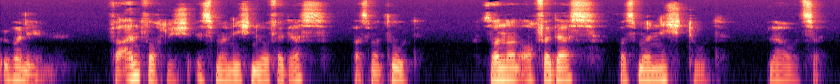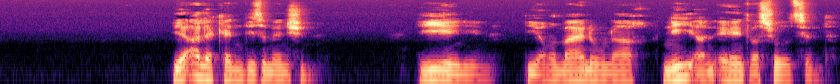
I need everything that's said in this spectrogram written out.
übernehmen. Verantwortlich ist man nicht nur für das, was man tut, sondern auch für das, was man nicht tut. Lao Wir alle kennen diese Menschen. Diejenigen, die ihrer Meinung nach nie an irgendwas schuld sind,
